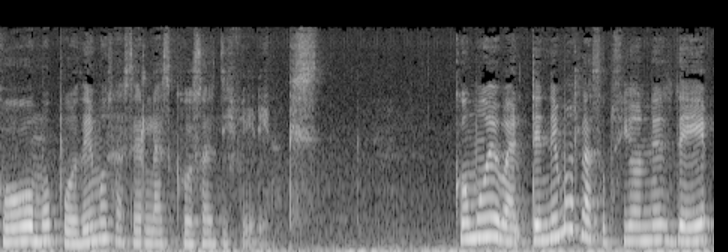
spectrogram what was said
cómo podemos hacer las cosas diferentes. ¿Cómo tenemos las opciones de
